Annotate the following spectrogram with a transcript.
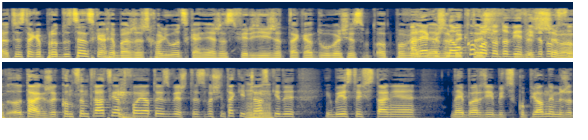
ale to jest taka producencka chyba rzecz, hollywoodzka, nie? Że stwierdzili, że taka długość jest odpowiednia, Ale jakoś żeby naukowo ktoś to dowiedli, że po wytrzymał. prostu, tak, że koncentracja twoja to jest, wiesz, to jest właśnie taki czas, Mhm. kiedy jakby jesteś w stanie najbardziej być skupionym że,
